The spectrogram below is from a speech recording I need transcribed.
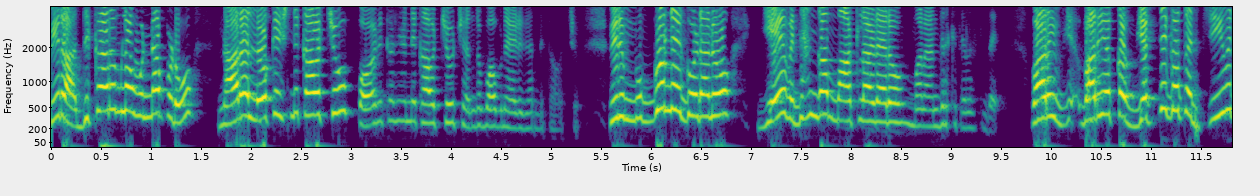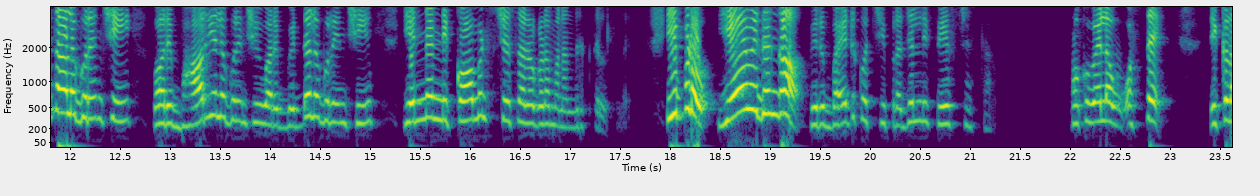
వీరు అధికారంలో ఉన్నప్పుడు నారా లోకేష్ని కావచ్చు పవన్ కళ్యాణ్ని కావచ్చు చంద్రబాబు నాయుడు గారిని కావచ్చు. వీరి ముగ్గురిని కూడాను ఏ విధంగా మాట్లాడారో మనందరికీ తెలిసిందే. వారి వారి యొక్క వ్యక్తిగత జీవితాల గురించి వారి భార్యల గురించి వారి బిడ్డల గురించి ఎన్నెన్ని కామెంట్స్ చేశారో కూడా మనందరికీ తెలిసిందే. ఇప్పుడు ఏ విధంగా వీరు బయటకు వచ్చి ప్రజల్ని ఫేస్ చేస్తారు? ఒకవేళ వస్తే ఇక్కడ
